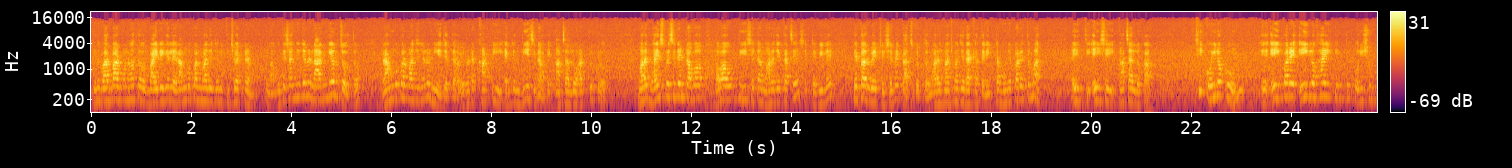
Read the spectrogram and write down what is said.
কিন্তু বারবার মনে হতো বাইরে গেলে রামগোপাল মহাজের জন্য কিছু একটা ভূতেশাঞ্জির জন্য না গিয়েও চলতো রামগোপাল মহাজের জন্য নিয়ে যেতে হবে। ওটা খাঁটি একজন দিয়েছিলেন আমাকে, কাঁচা লোহার টুকরো। মহারাজ ভাইস প্রেসিডেন্ট হওয়া অবধি সেটা মহারাজের কাছে সে টেবিলে পেপার ওয়েট হিসেবে কাজ করতো। মহারাজ মাঝে মাঝে দেখাতেন, এইটা মনে পড়ে তোমার? এই এই সেই কাঁচা লোহা? ঠিক ওই রকম এইবারে এই লোহাই কিন্তু পরিশুদ্ধ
